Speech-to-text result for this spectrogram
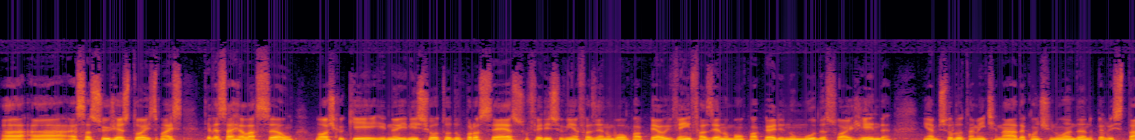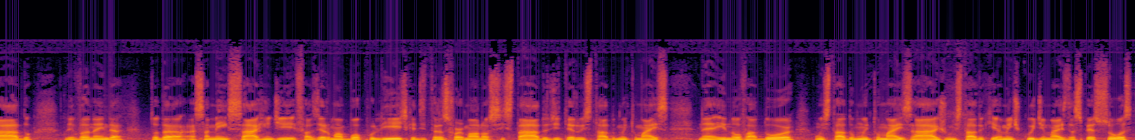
a, a, essas sugestões, mas teve essa relação, lógico que iniciou todo o processo, o Felício vinha fazendo um bom papel e vem fazendo fazendo um bom papel, ele não muda sua agenda em absolutamente nada, continua andando pelo Estado, levando ainda toda essa mensagem de fazer uma boa política, de transformar o nosso Estado, de ter um Estado muito mais né, inovador, um Estado muito mais ágil, um Estado que realmente cuide mais das pessoas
